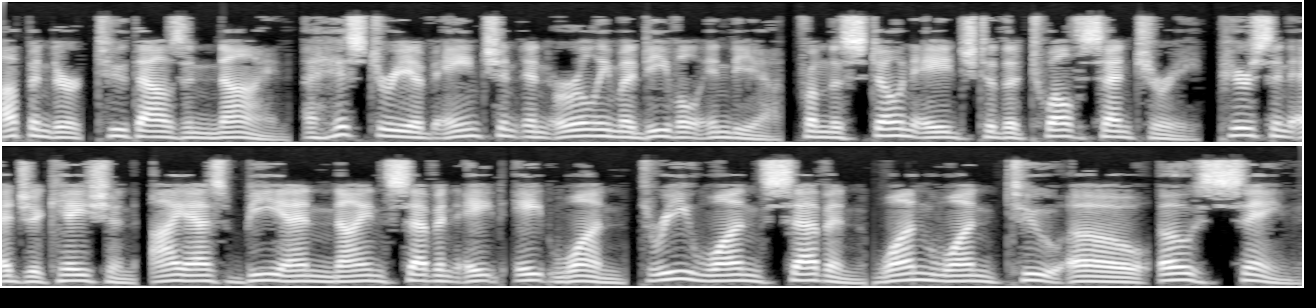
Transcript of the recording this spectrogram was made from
Upinder 2009, A History of Ancient and Early Medieval India, From the Stone Age to the Twelfth Century, Pearson Education Education, ISBN 978-81-317-1120-0 Singh,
